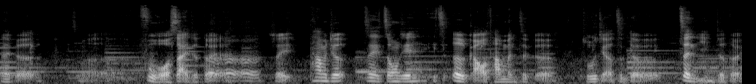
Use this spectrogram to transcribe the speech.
那个什么复活赛就对了，嗯嗯，所以他们就在中间一直恶搞他们这个主角这个阵营就对，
